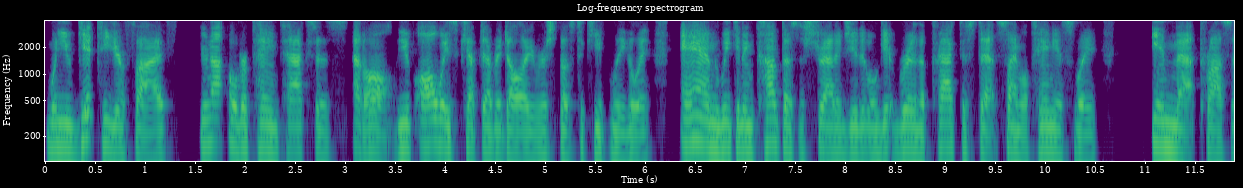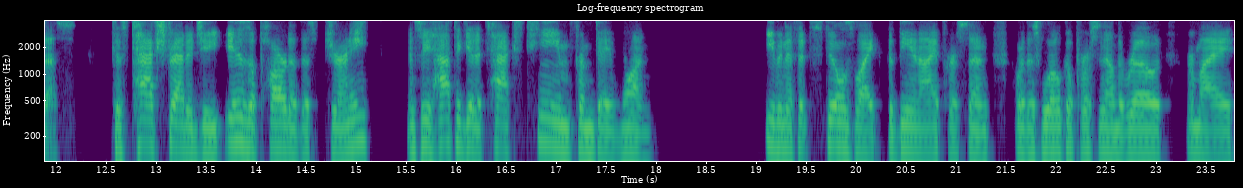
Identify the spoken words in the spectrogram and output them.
when you get to year five, you're not overpaying taxes at all. You've always kept every dollar you were supposed to keep legally. And we can encompass a strategy that will get rid of the practice debt simultaneously in that process. because tax strategy is a part of this journey. And so you have to get a tax team from day one, even if it feels like the BNI person or this local person down the road or my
